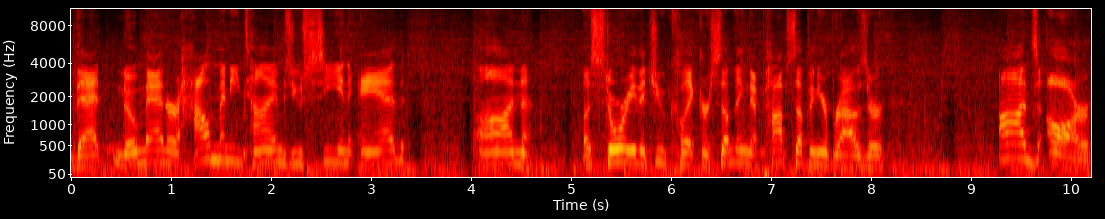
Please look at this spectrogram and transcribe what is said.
that no matter how many times you see an ad on a story that you click or something that pops up in your browser, odds are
